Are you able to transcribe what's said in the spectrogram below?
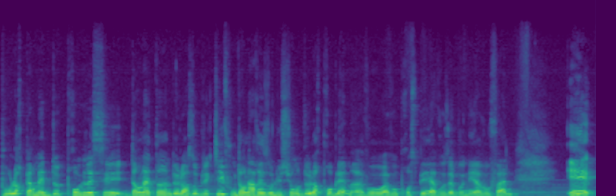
pour leur permettre de progresser dans l'atteinte de leurs objectifs ou dans la résolution de leurs problèmes à vos, prospects, à vos abonnés, à vos fans. Et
